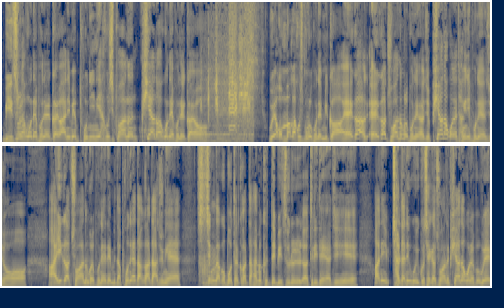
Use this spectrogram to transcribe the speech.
미술 학원에 보낼까요? 아니면 본인이 하고 싶어 하는 피아노 학원에 보낼까요? 왜 엄마가 하고 싶은 걸 보냅니까? 애가, 애가 좋아하는 걸 보내야죠. 피아노 학원에 당연히 보내야죠. 아이가 좋아하는 걸 보내야 됩니다. 보내다가 나중에 실증 나고 못할 것 같다 하면 그때 미술을 어, 들이대야지. 아니, 잘 다니고 있고 제가 좋아하는 피아노 학원을 왜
